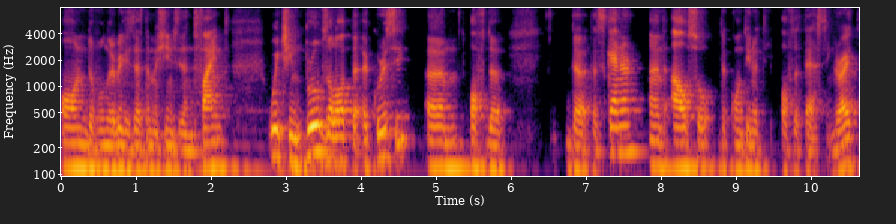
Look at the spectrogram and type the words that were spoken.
on the vulnerabilities that the machines didn't find, which improves a lot the accuracy um, of the, the, the scanner and also the continuity of the testing, right?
